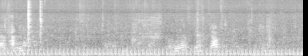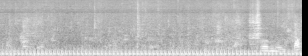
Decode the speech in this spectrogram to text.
cốc cho thanh nè Còn nước nước cốc thơm mùi cốc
